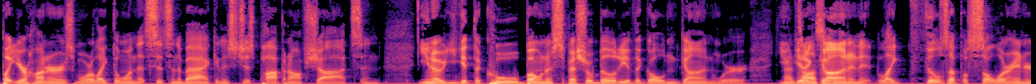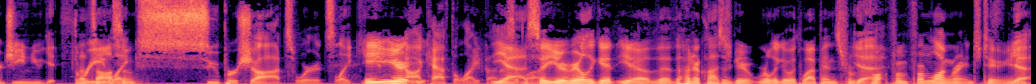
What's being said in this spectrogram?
But your hunter is more like the one that sits in the back and is just popping off shots. And you know, you get the cool bonus special ability of the golden gun, where you That's get awesome. a gun and it like fills up with solar energy, and you get three awesome. like super shots where it's like you Yeah, can you're- knock half the life out. of Yeah, so you're really good. You know, the the hunter class is good, really good with weapons from Yeah. from from long range too. you know? Yeah.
